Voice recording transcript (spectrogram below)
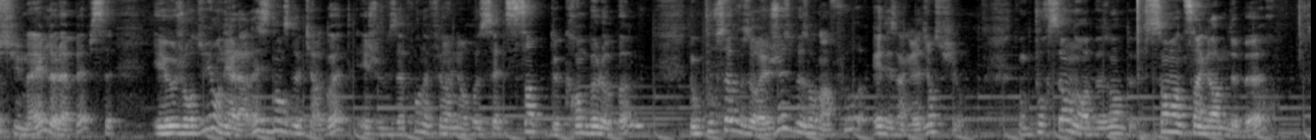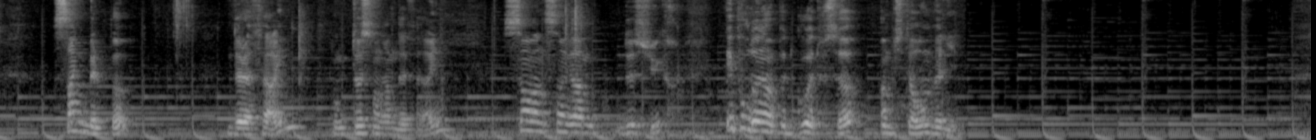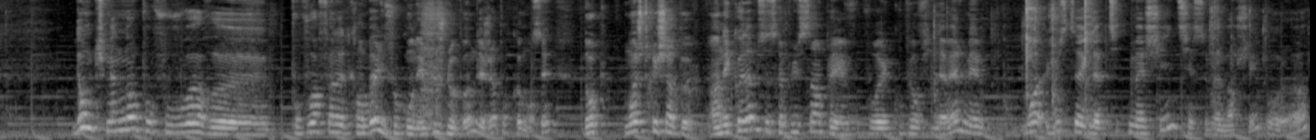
suis Maël de la PEPS et aujourd'hui on est à la résidence de Cargoat et je vais vous apprendre à faire une recette simple de crumble aux pommes. Donc pour ça vous aurez juste besoin d'un four et des ingrédients suivants. Donc pour ça on aura besoin de 125 g de beurre, 5 belles pommes, de la farine, donc 200 g de farine, 125 g de sucre et pour donner un peu de goût à tout ça, un petit arôme vanille. Donc maintenant pour pouvoir, euh, pour pouvoir faire notre crumble, il faut qu'on épluche nos pommes déjà pour commencer. Donc moi je triche un peu. Un économe ce serait plus simple et vous pourrez le couper en fil lamelle, mais moi juste avec la petite machine, si elle se met à marcher, voilà.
